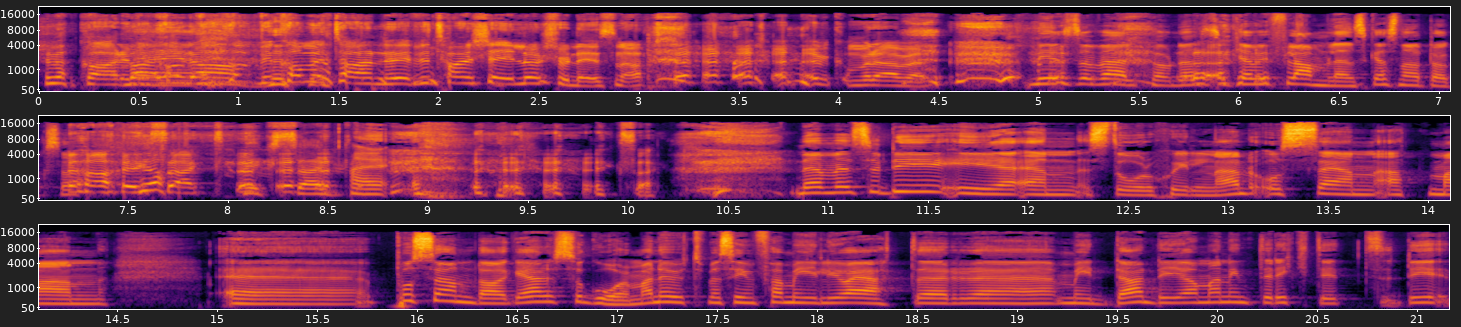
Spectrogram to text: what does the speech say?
Karin, Varje vi, dag. kommer, vi kommer ta en, vi tar en tjejlunch för dig snart. vi kommer över. Ni är så välkomna, så kan vi flamländska snart också. Ja, exakt. Exakt. Nej. exakt. Nej men så det är en stor skillnad och sen att man Eh, på söndagar så går man ut med sin familj och äter eh, middag. Det gör man inte riktigt. Det,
